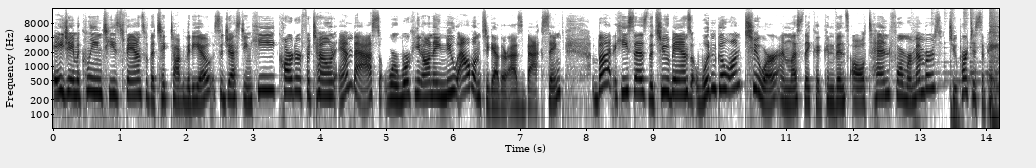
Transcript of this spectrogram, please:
AJ McLean teased fans with a TikTok video suggesting he, Carter, Fatone, and and Bass were working on a new album together as BackSync, but he says the two bands wouldn't go on tour unless they could convince all 10 former members to participate.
